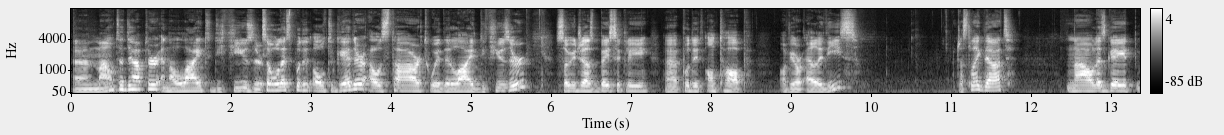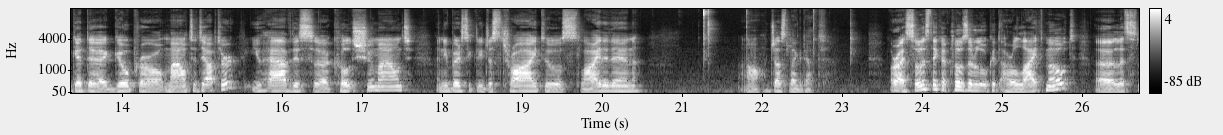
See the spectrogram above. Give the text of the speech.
uh, mount adapter and a light diffuser. So let's put it all together. I'll start with the light diffuser. So you just basically uh, put it on top of your LEDs, just like that. Now let's get, get the GoPro mount adapter. You have this uh, cold shoe mount and you basically just try to slide it in. Oh, just like that. Alright, so let's take a closer look at our Light Mod. Uh, let's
